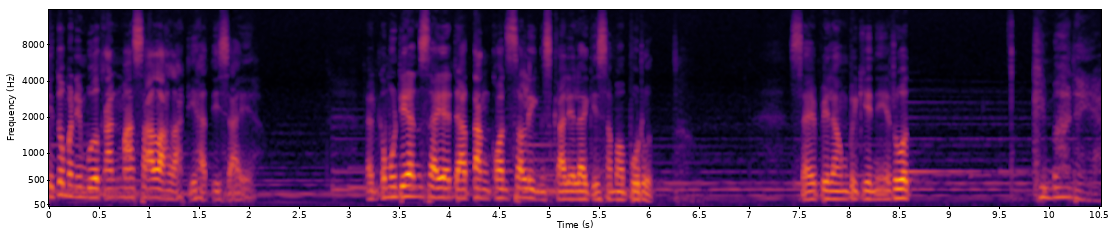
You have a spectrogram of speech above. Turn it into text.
itu menimbulkan masalah lah di hati saya. Dan kemudian saya datang konseling sekali lagi sama Purut. Saya bilang begini, Ruth, gimana ya?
